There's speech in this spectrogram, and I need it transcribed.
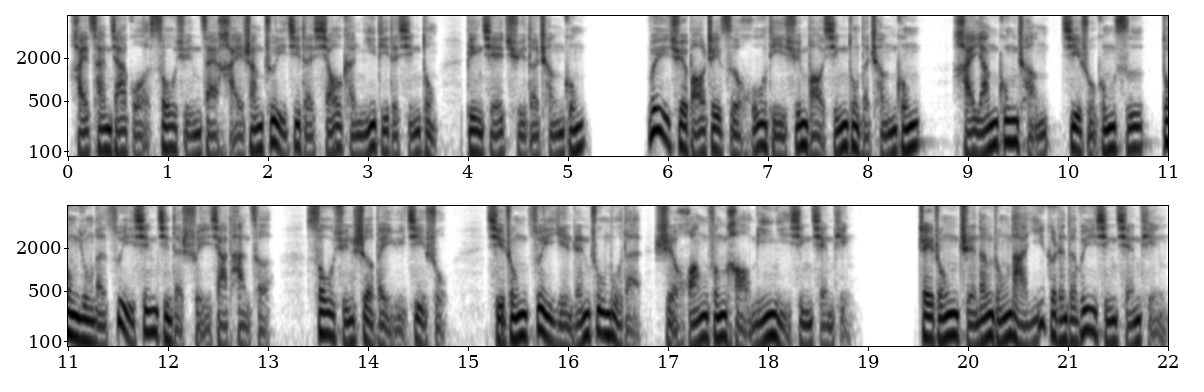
还参加过搜寻在海上坠机的小肯尼迪的行动，并且取得成功。为确保这次湖底寻宝行动的成功，海洋工程技术公司动用了最先进的水下探测、搜寻设备与技术，其中最引人注目的是黄蜂号迷你型潜艇。这种只能容纳一个人的微型潜艇，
